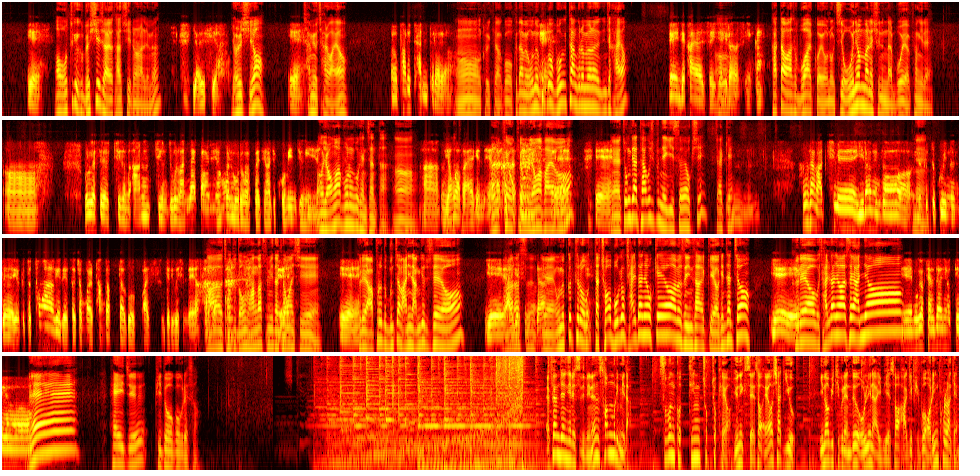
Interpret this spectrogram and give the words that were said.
예, 어, 어떻게 그 몇 시에 자요? 5시에 일어나려면? 10시요. 10시요? 예, 잠이 잘 와요? 어, 바로 잠 들어요. 어, 그렇게 하고. 그 다음에 오늘 예. 목욕, 목욕탕 그러면은 이제 가요? 예, 이제 가야죠. 이제 어. 일어났으니까. 갔다 와서 뭐 할 거예요? 오늘 진짜 5년 만에 쉬는 날 뭐예요, 평일에? 어, 모르겠어요. 지금 아는, 지금 누굴 만날까 아니면 영화를 보러 갈까 지금 아직 고민 중이에요. 어, 영화 보는 거 괜찮다. 어. 아, 그럼 영화 봐야겠네요. 오케이, 오케이. 오늘 영화 봐요. 네. 예. 네, 쫑디한테 하고 싶은 얘기 있어요, 혹시? 짧게? 음, 항상 아침에 일하면서 네. 이렇게 듣고 있는데 이렇게 또 통화하게 돼서 정말 반갑다고 말씀드리고 싶네요. 아, 저도 너무 반갑습니다, 네. 경환 씨. 예. 그래, 앞으로도 문자 많이 남겨주세요. 예, 알았어요. 알겠습니다. 예, 오늘 끝으로, 네. 자, 저 목욕 잘 다녀올게요 하면서 인사할게요. 괜찮죠? 예, 예. 그래요. 잘 다녀왔어요. 안녕. 예, 목욕 잘 다녀올게요. 네. 헤이즈, 비도 오고 그래서. FM 댕진에서 드리는 선물입니다. 수분 코팅 촉촉 헤어 유닉스에서 에어샷 U 이너뷰티 브랜드 올린 아이비에서 아기 피부 어린 콜라겐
